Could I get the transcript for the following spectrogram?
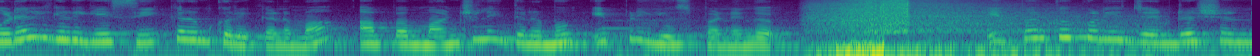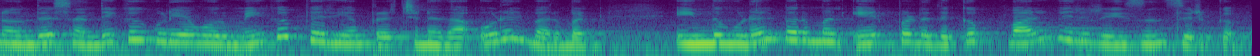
உடல் எடையை சீக்கிரம் குறைக்கணுமா? அப்போ மஞ்சளை தினமும் இப்படி யூஸ் பண்ணுங்க. இப்போ இருக்கக்கூடிய ஜென்ரேஷனில் வந்து சந்திக்கக்கூடிய ஒரு மிகப்பெரிய பிரச்சனை தான் உடல் பருமன். இந்த உடல் பருமன் ஏற்படுறதுக்கு பல்வேறு ரீசன்ஸ் இருக்குது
